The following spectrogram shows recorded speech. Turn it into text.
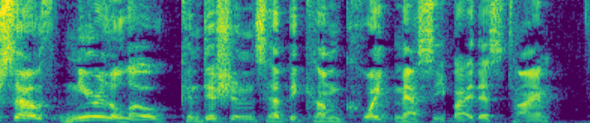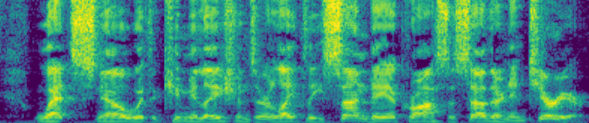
south, near the low, conditions have become quite messy by this time. Wet snow with accumulations are likely Sunday across the southern interior.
